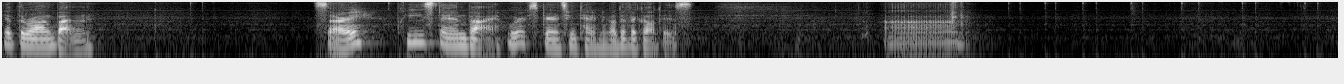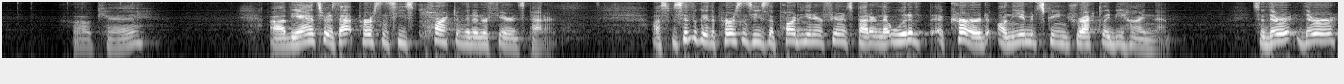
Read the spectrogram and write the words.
Hit the wrong button. Sorry. Please stand by. We're experiencing technical difficulties. Um, okay. Uh, the answer is that person sees part of an interference pattern. Uh, specifically, the person sees the part of the interference pattern that would have occurred on the image screen directly behind them. So their, their,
